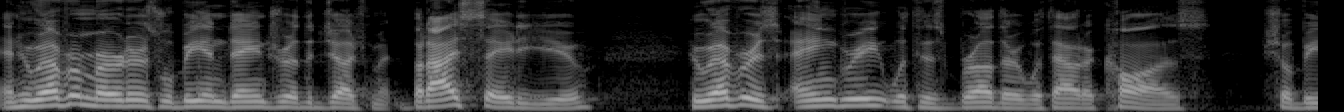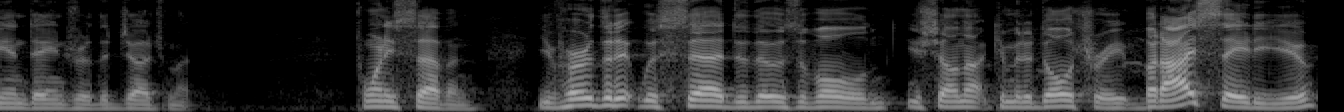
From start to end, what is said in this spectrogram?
and whoever murders will be in danger of the judgment. But I say to you, whoever is angry with his brother without a cause shall be in danger of the judgment. 27. You've heard that it was said to those of old, You shall not commit adultery. But I say to you,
